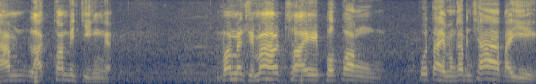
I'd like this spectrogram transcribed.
ตามหลักความเป็นจริงเนี่ยว่ามันสิมาซอยปกป้องผู้ใต้บังคับบัญชาไปอีก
